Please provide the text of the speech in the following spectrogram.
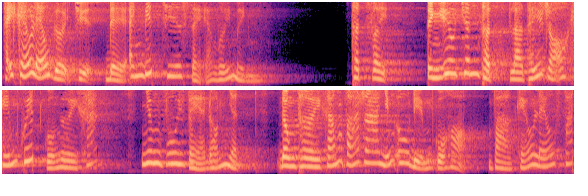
Hãy khéo léo gợi chuyện để anh biết chia sẻ với mình. Thật vậy, tình yêu chân thật là thấy rõ khiếm khuyết của người khác, nhưng vui vẻ đón nhận đồng thời khám phá ra những ưu điểm của họ và khéo léo phát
